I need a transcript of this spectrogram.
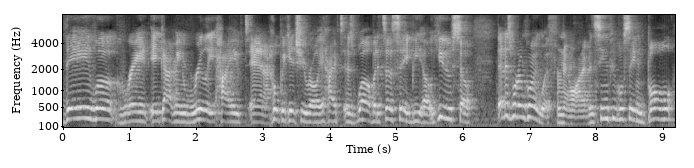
They look great. It got me really hyped, and I hope it gets you really hyped as well. But it does say BLU, so that is what I'm going with from now on. I've been seeing people saying Bull.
